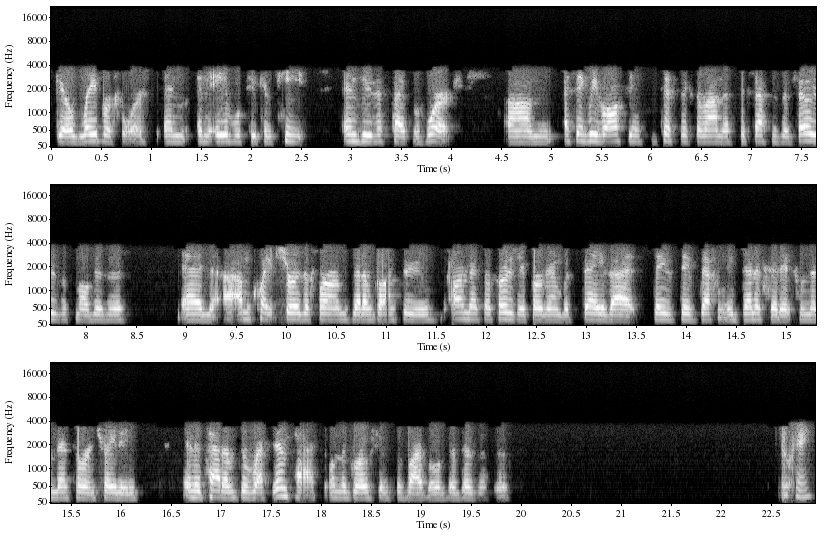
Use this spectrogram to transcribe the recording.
skilled labor force and, and able to compete and do this type of work. Um, I think we've all seen statistics around the successes and failures of small business and I'm quite sure the firms that have gone through our mentor protege program would say that they've, they've definitely benefited from the mentor and training and it's had a direct impact on the growth and survival of their businesses. Okay.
